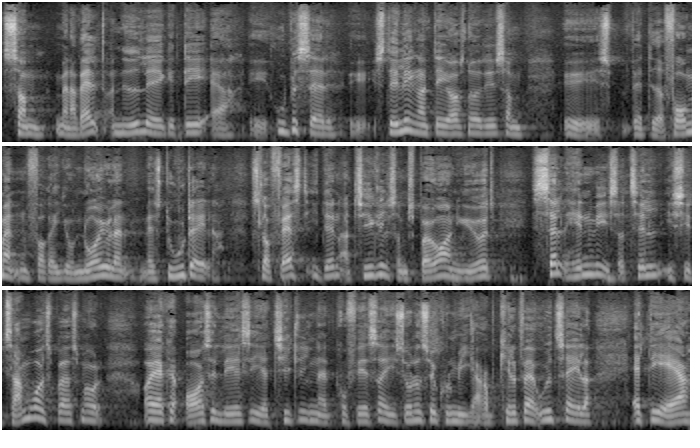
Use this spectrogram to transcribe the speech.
som man har valgt at nedlægge, det er øh, ubesatte øh, stillinger. Det er også noget af det, som øh, hvad det hedder, formanden for Region Nordjylland, Mads Duedal, slår fast i den artikel, som spørgeren i øvrigt selv henviser til i sit samrådsspørgsmål. Og jeg kan også læse i artiklen, at professor i sundhedsøkonomi Jakob Kjeldberg udtaler, at det er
